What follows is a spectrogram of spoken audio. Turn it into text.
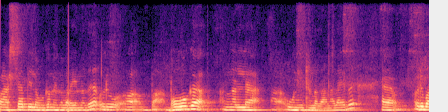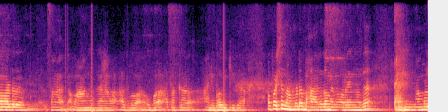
പാശ്ചാത്യ ലോകം എന്ന് പറയുന്നത് ഒരു ഭോഗങ്ങളിൽ ഊന്നിയിട്ടുള്ളതാണ്. അതായത് ഒരുപാട് വാങ്ങുക അതുപോലെ അതൊക്കെ അനുഭവിക്കുക. പക്ഷെ നമ്മുടെ ഭാരതം എന്ന് പറയുന്നത് നമ്മൾ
